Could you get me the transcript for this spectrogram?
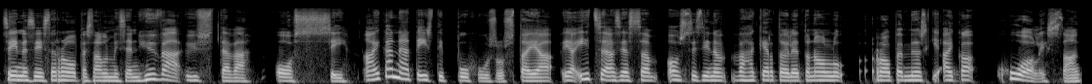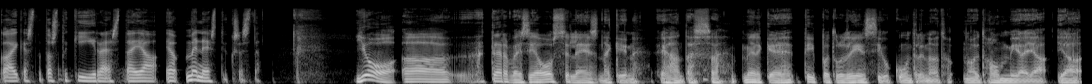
Siinä siis Roope Salmisen hyvä ystävä Ossi. Aika nätisti puhususta ja, ja itse asiassa Ossi siinä vähän kertoi, että on ollut Roope myöskin aika huolissaan kaikesta tuosta kiireestä ja, ja menestyksestä. Joo, äh, terveisiä Ossille ensinnäkin. Ihan tässä melkein tippo tuli linssi, kun kuuntelin noita noit hommia. Ja, ja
